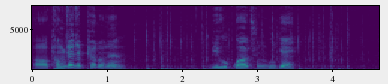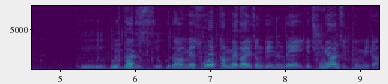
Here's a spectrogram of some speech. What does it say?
어, 경제 지표로는 미국과 중국의 그 물가 지수, 그 다음에 소매 판매가 예정돼 있는데 이게 중요한 지표입니다.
